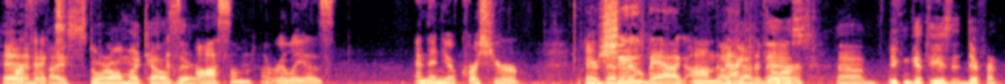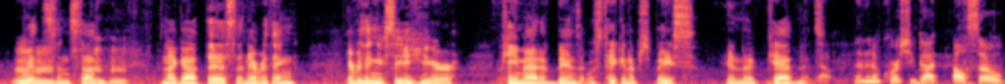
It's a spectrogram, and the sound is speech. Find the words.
and perfect. I store all my towels It's there. awesome. It really is. And then you, of course, your your shoe I- bag on the I back of the door. this. Um, you can get these at different Mm-hmm. widths and stuff. And I got this, and everything, everything you see here, came out of bins that was taking up space in the cabinets. Yeah. And then, of course, you got also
